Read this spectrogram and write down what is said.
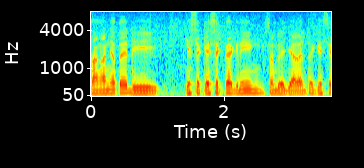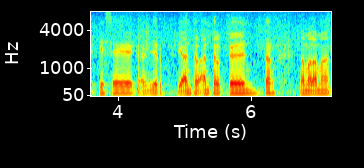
tangannya teh di gesek-gesek teh gini sambil jalan teh gesek-gesek anjir diantel-antelkan ntar lama-lama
